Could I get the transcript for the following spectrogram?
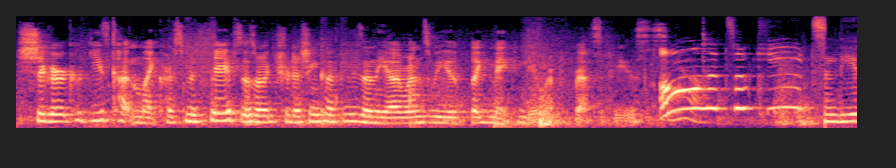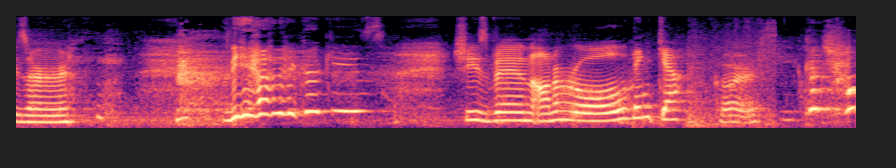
sugar cookies cut in like Christmas shapes. Those are like tradition cookies, and the other ones we like make new re- recipes. Oh, that's so cute. And these are the other cookies. She's been on a roll. Thank ya. Of course. Control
